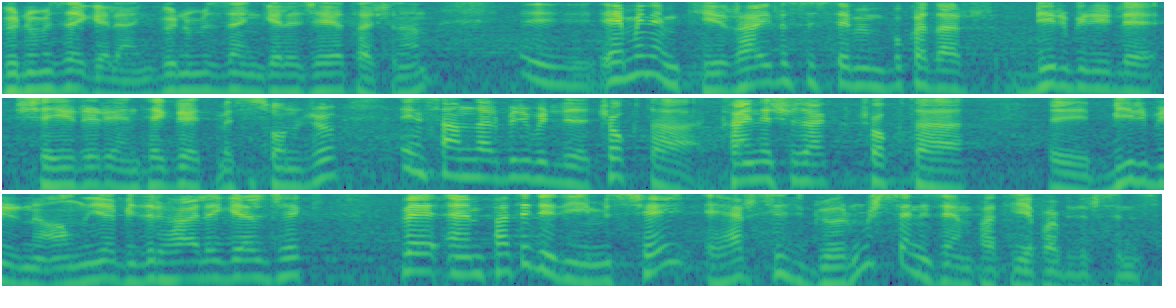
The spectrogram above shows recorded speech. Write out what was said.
günümüze gelen, günümüzden geleceğe taşınan e, eminim ki raylı sistemin bu kadar birbiriyle şehirleri entegre etmesi sonucu insanlar birbiriyle çok daha kaynaşacak, çok daha e, birbirini anlayabilir hale gelecek ve empati dediğimiz şey eğer siz görmüşseniz empati yapabilirsiniz.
